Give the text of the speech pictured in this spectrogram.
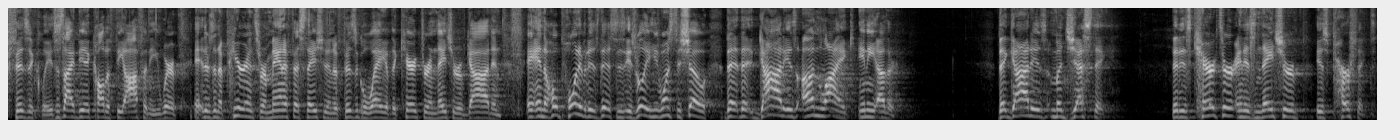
physically. It's this idea called a theophany, where there's an appearance or a manifestation in a physical way of the character and nature of God. And, and the whole point of it is this, is, is really he wants to show that, that God is unlike any other. That God is majestic, that his character and his nature is perfect.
